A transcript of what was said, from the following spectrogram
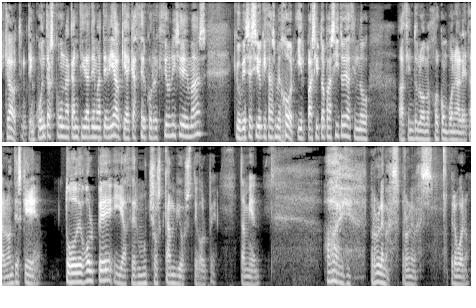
Y claro, te, te, encuentras con una cantidad de material que hay que hacer correcciones y demás, que hubiese sido quizás mejor ir pasito a pasito y haciendo, haciéndolo mejor con buena letra, ¿no? Antes que todo de golpe y hacer muchos cambios de golpe también. Ay, problemas, problemas. Pero bueno.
